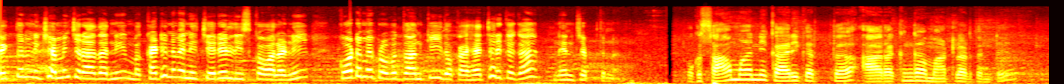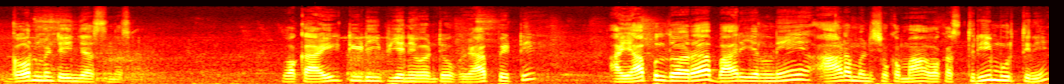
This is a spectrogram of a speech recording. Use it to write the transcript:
వ్యక్తుల్ని క్షమించరాదని కఠినమైన చర్యలు తీసుకోవాలని కూటమి ప్రభుత్వానికి ఇది ఒక హెచ్చరికగా నేను చెప్తున్నాను. ఒక సామాన్య కార్యకర్త ఆ రకంగా మాట్లాడుతుంటే గవర్నమెంట్ ఏం చేస్తుంది అసలు? ఒక ఐటీడీపీ అనేవంటి ఒక యాప్ పెట్టి ఆ యాప్ల ద్వారా భార్యల్ని ఆడ మనిషి ఒక మా ఒక స్త్రీమూర్తిని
